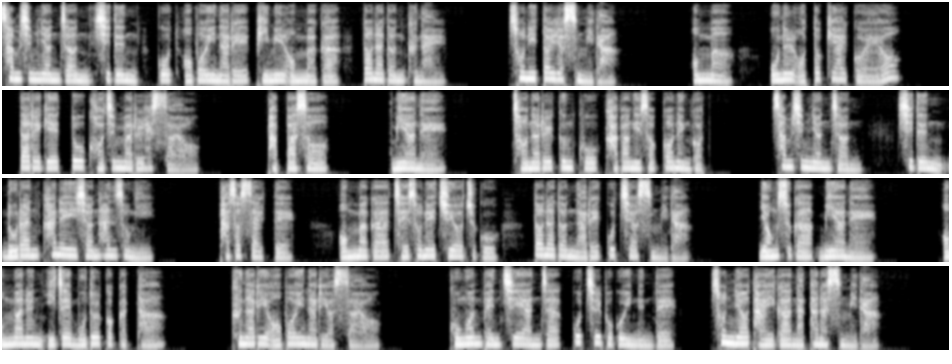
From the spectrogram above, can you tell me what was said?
30년 전 시든 꽃 어버이날에 비밀 엄마가 떠나던 그날. 손이 떨렸습니다. 엄마, 오늘 어떻게 할 거예요? 딸에게 또 거짓말을 했어요. 바빠서 미안해. 전화를 끊고 가방에서 꺼낸 것. 30년 전 시든 노란 카네이션 한 송이. 다섯 살 때 엄마가 제 손에 쥐어주고 떠나던 날의 꽃이었습니다. 영수가 미안해. 엄마는 이제 못 올 것 같아. 그날이 어버이날이었어요. 공원 벤치에 앉아 꽃을 보고 있는데 손녀 다이가 나타났습니다.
